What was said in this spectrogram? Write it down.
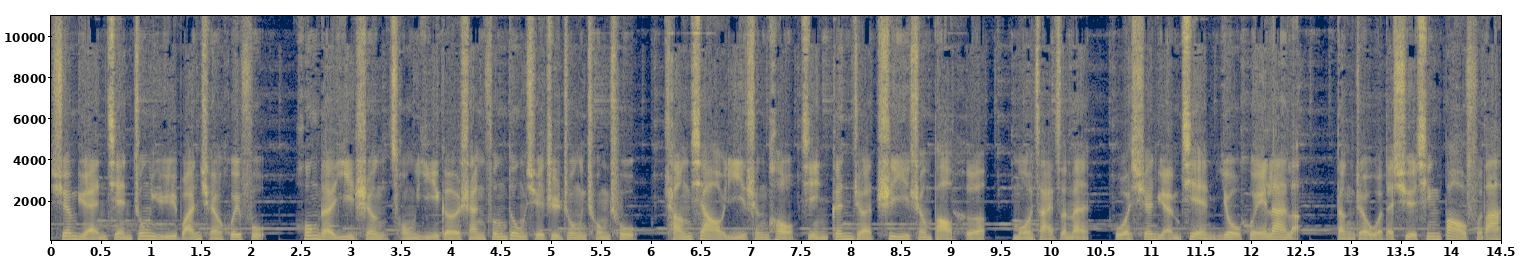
轩辕剑终于完全恢复。轰的一声，从一个山峰洞穴之中冲出，长啸一声后，紧跟着是一声暴喝：“魔崽子们，我轩辕剑又回来了，等着我的血腥报复吧！”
